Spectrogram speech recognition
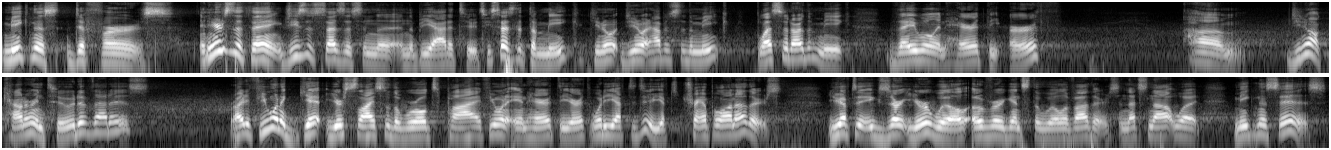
Meekness defers. And here's the thing Jesus says this in the, in the Beatitudes. He says that the meek, do you, know, do you know what happens to the meek? Blessed are the meek, they will inherit the earth. Um, do you know how counterintuitive that is? right? If you want to get your slice of the world's pie, if you want to inherit the earth, what do you have to do? You have to trample on others. You have to exert your will over against the will of others. And that's not what meekness is.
